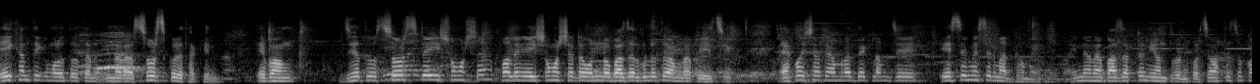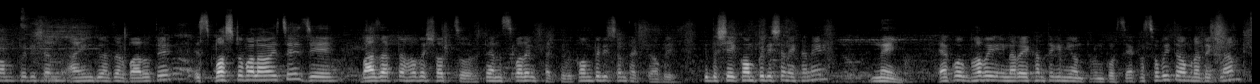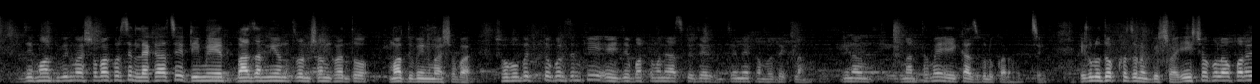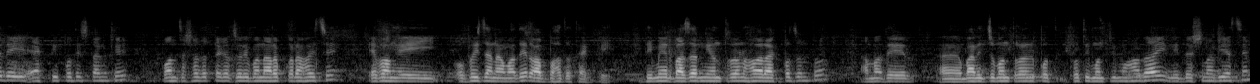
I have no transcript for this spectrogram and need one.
এইখান থেকে মূলত এনারা সোর্স করে থাকেন। এবং যেহেতু সোর্সটাই সমস্যা, ফলে এই সমস্যাটা অন্য বাজারগুলোতেও আমরা পেয়েছি। একই সাথে আমরা দেখলাম যে এস এম এর মাধ্যমে এনারা বাজারটা নিয়ন্ত্রণ করছে। অথচ কম্পিটিশন আইন দু হাজার বারোতে স্পষ্ট বলা হয়েছে যে বাজারটা হবে স্বচ্ছ ট্রান্সপারেন্ট থাকতে হবে কম্পিটিশন থাকতে হবে। কিন্তু সেই কম্পিটিশন এখানে নেই। এককভাবে এনারা এখান থেকে নিয়ন্ত্রণ করছে। একটা ছবিতে আমরা দেখলাম যে মত বিনিময় সভা করছেন, লেখা আছে, ডিমের বাজার নিয়ন্ত্রণ সংক্রান্ত মত বিনিময় সভা। সভাপতিত্ব করেছেন কি? এই যে বর্তমানে আজকে যে জেনে আমরা দেখলাম, এনার মাধ্যমে এই কাজগুলো করা হচ্ছে। এগুলো দক্ষজনক বিষয়। এই সকল অপরাধ এই একটি প্রতিষ্ঠানকে পঞ্চাশ হাজার টাকা জরিমানা আরোপ করা হয়েছে এবং এই অভিযান আমাদের অব্যাহত থাকবে। ডিমের বাজার নিয়ন্ত্রণ হওয়ার আগ পর্যন্ত আমাদের বাণিজ্য মন্ত্রণালয়ের প্রতি- প্রতিমন্ত্রী মহোদয় নির্দেশনা দিয়েছেন।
